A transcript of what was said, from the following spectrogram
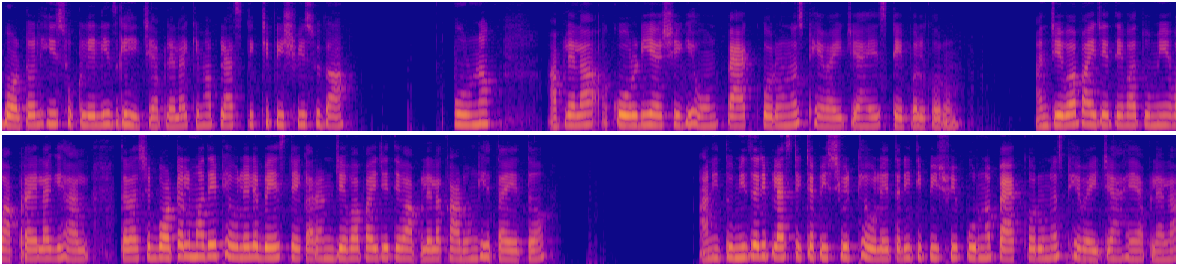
बॉटल ही सुकलेलीच घ्यायची आपल्याला किंवा प्लास्टिकची पिशवीसुद्धा पूर्ण आपल्याला कोरडी अशी घेऊन पॅक करूनच ठेवायची आहे स्टेपल करून. आणि जेव्हा पाहिजे तेव्हा तुम्ही वापरायला घ्याल. तर असे बॉटलमध्ये ठेवलेले बेस्ट आहे कारण जेव्हा पाहिजे तेव्हा आपल्याला काढून घेता येतं. आणि तुम्ही जरी प्लॅस्टिकच्या पिशवीत ठेवले तरी ती पिशवी पूर्ण पॅक करूनच ठेवायची आहे आपल्याला.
